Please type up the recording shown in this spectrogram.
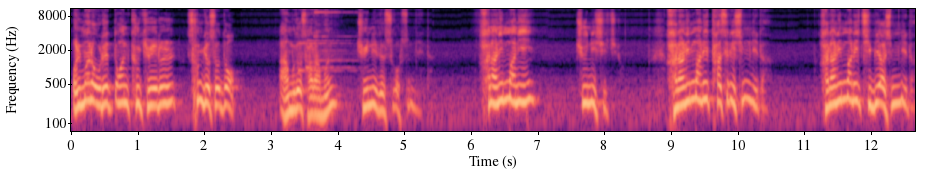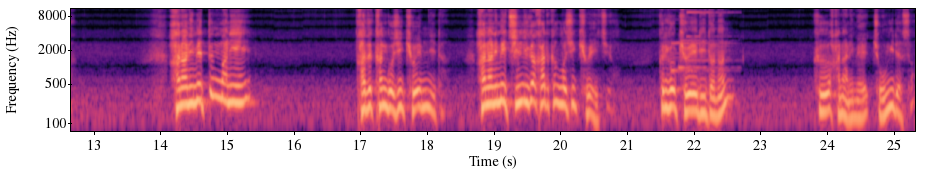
얼마나 오랫동안 그 교회를 섬겼어도 아무도 사람은 주인이 될 수가 없습니다. 하나님만이 주인이시죠. 하나님만이 다스리십니다. 하나님만이 지배하십니다. 하나님의 뜻만이 가득한 곳이 교회입니다. 하나님의 진리가 가득한 것이 교회죠. 그리고 교회 리더는 그 하나님의 종이 돼서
